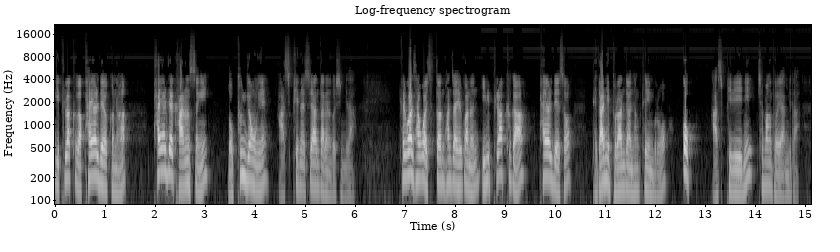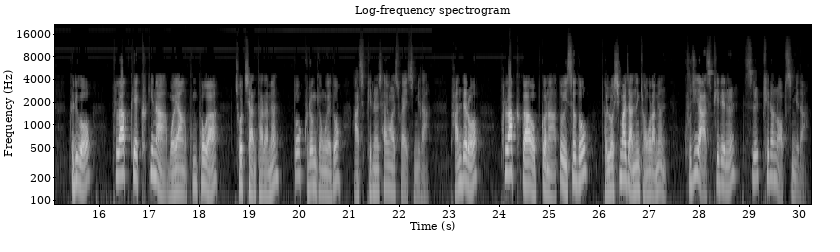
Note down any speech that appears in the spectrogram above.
이 플라크가 파열되었거나 파열될 가능성이 높은 경우에 아스피린을 써야 한다는 것입니다. 혈관 사고가 있었던 환자 혈관은 이미 플라크가 파열돼서 대단히 불안정한 형태이므로 꼭 아스피린이 처방되어야 합니다. 그리고 플라크의 크기나 모양, 분포가 좋지 않다면 또 그런 경우에도 아스피린을 사용할 수가 있습니다. 반대로 플라크가 없거나 또 있어도 별로 심하지 않는 경우라면 굳이 아스피린을 쓸 필요는 없습니다.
